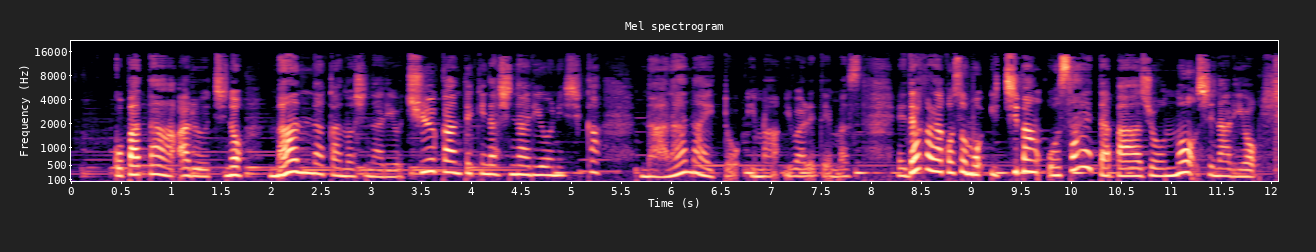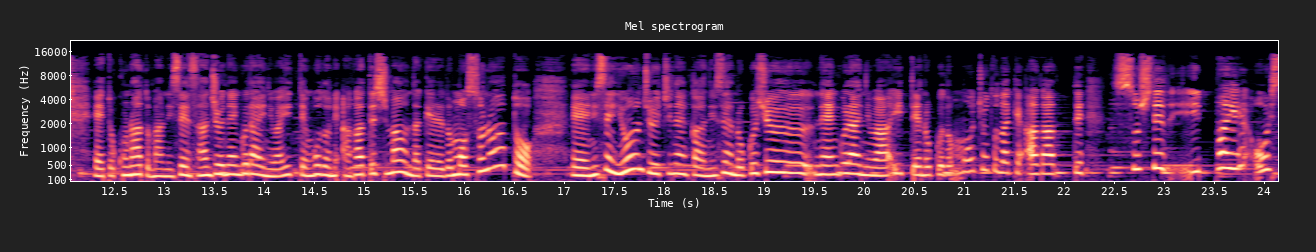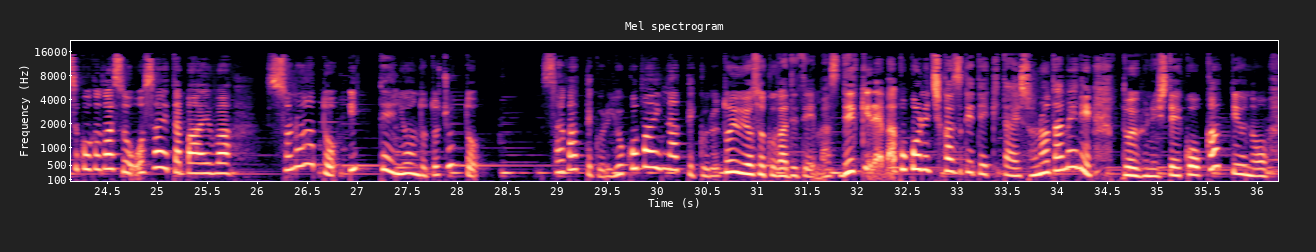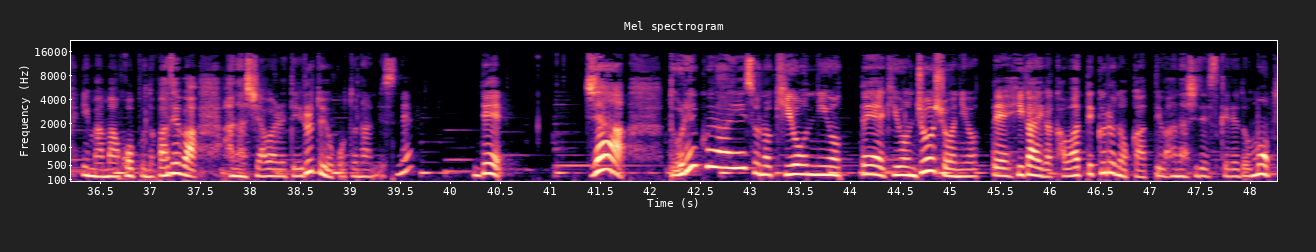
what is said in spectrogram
5パターンあるうちの真ん中のシナリオ、中間的なシナリオにしかならないと今言われています。だからこそもう一番抑えたバージョンのシナリオ。え、ー、と、この後まあ2030年ぐらいには1.5度に上がってしまうんだけれども、その後、えー、2041年から2060年ぐらいには1.6度もうちょっとだけ上がって、そしていっぱい温室効果ガスを抑えた場合は、その後1.4度とちょっと下がってくる、横ばいになってくるという予測が出ています。できればここに近づけていきたい。そのためにどういうふうにしていこうかっていうのを今、まあ、コップの場では話し合われているということなんですね。で、じゃあ、どれくらいその気温によって、気温上昇によって被害が変わってくるのかっていう話ですけれども、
